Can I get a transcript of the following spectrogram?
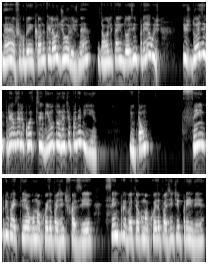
Né? Eu fico brincando que ele é o Julius, né? Então ele está em dois empregos e os dois empregos ele conseguiu durante a pandemia. Então, sempre vai ter alguma coisa para a gente fazer, sempre vai ter alguma coisa para a gente empreender.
